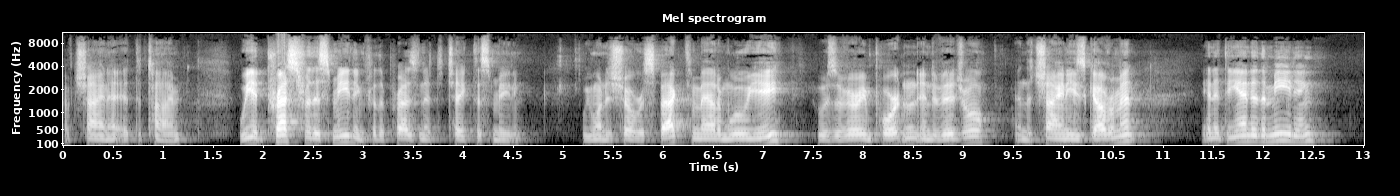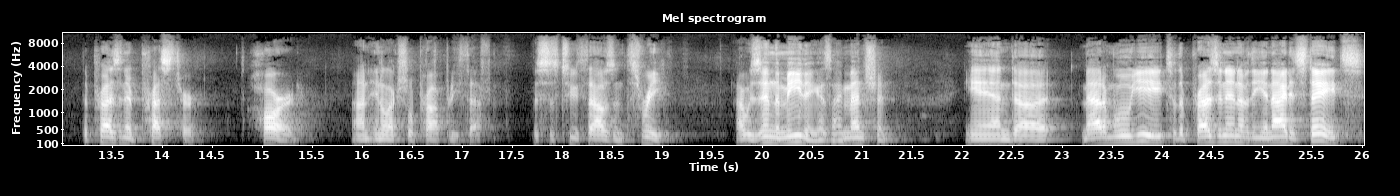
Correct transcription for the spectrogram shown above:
of China at the time, we had pressed for this meeting for the president to take this meeting. We wanted to show respect to Madame Wu Yi, who was a very important individual in the Chinese government. And at the end of the meeting, the president pressed her hard on intellectual property theft. This is 2003. I was in the meeting, as I mentioned. And uh, Madame Wu Yi, to the President of the United States,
